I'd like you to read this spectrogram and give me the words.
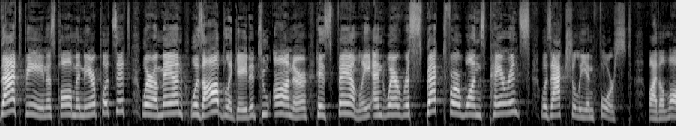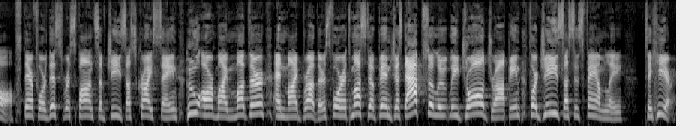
That being, as Paul Manier puts it, where a man was obligated to honor his family and where respect for one's parents was actually enforced by the law. Therefore, this response of Jesus Christ saying, Who are my mother and my brothers? For it must have been just absolutely jaw dropping for Jesus' family to hear.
